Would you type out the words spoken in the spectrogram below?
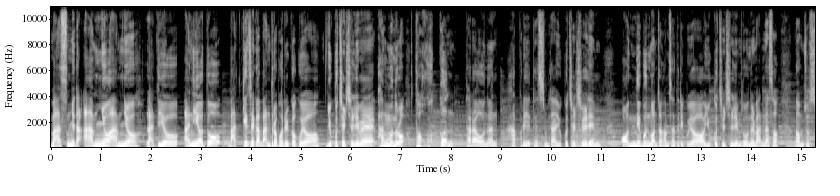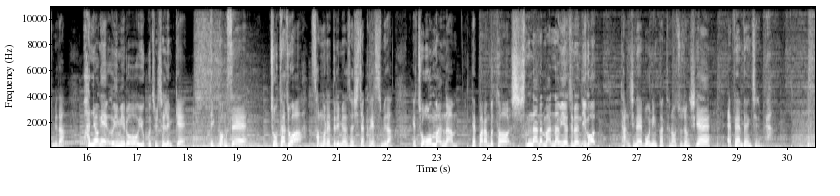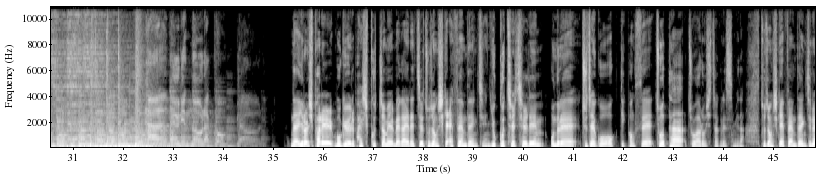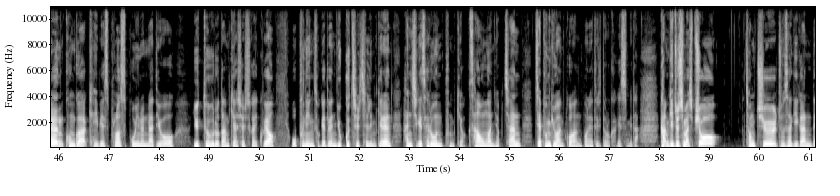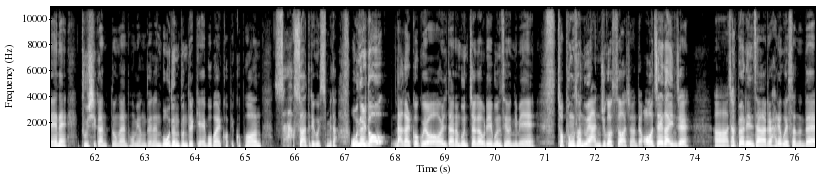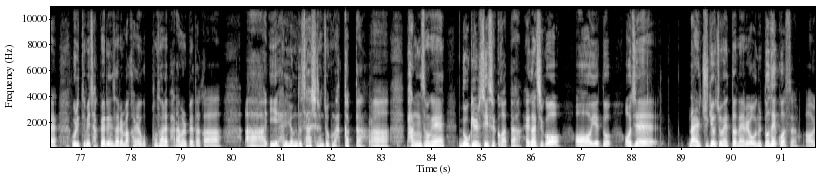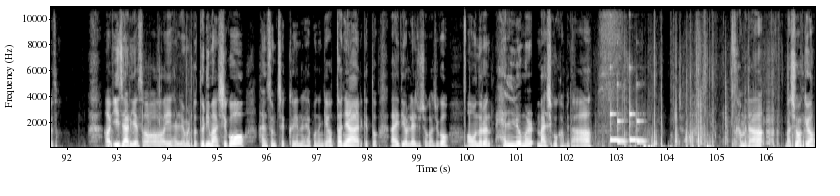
맞습니다. 암요, 암요. 라디오 아니어도 맞게 제가 만들어 버릴 거고요. 6977님의 방문으로 더 후끈 달아오는 하플이 됐습니다. 6977님, 언니분 먼저 감사드리고요. 6977님도 오늘 만나서 너무 좋습니다. 환영의 의미로 6977님께 딕펑스의 좋다 좋아 선물해 드리면서 시작하겠습니다. 좋은 만남, 대바람부터 신나는 만남이 이어지는 이곳! 당신의 모닝 파트너 조정식의 FM 대행진입니다. 네, 1월 18일 목요일 89.1MHz 조정식의 FM 대행진 6977님 오늘의 주제곡 딕펑스의 좋다 좋아로 시작을 했습니다. 조정식의 FM 대행진은 콩과 KBS 플러스 보이는 라디오 유튜브로도 함께 하실 수가 있고요. 오프닝 소개된 6977님께는 한식의 새로운 품격 사홍원 협찬 제품 교환권 보내드리도록 하겠습니다. 감기 조심하십시오. 청취율 조사 기간 내내 2시간 동안 호명되는 모든 분들께 모바일 커피 쿠폰 싹 쏴드리고 있습니다. 오늘도 나갈 거고요. 일단은 문자가 우리 문세윤 님이 저 풍선 왜 안 죽었어 하셨는데 어제가 이제 아, 작별 인사를 하려고 했었는데 우리 팀이 작별 인사를 막 하려고 풍선에 바람을 빼다가 아, 이 헬륨도 사실은 조금 아깝다. 아, 방송에 녹일 수 있을 것 같다. 해 가지고 어, 얘 또 어제 날 죽여줘 했던 애를 오늘 또 데리고 왔어요. 어, 그래서 어, 이 자리에서 이 헬륨을 또 들이마시고 한숨 체크인을 해보는 게 어떠냐 이렇게 또 아이디어를 내주셔가지고 어, 오늘은 헬륨을 마시고 갑니다. 자, 갑니다. 마시고 갈게요.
